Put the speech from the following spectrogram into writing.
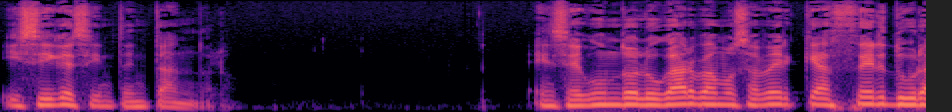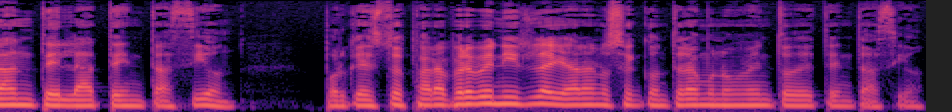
y sigues intentándolo. En segundo lugar, vamos a ver qué hacer durante la tentación, porque esto es para prevenirla y ahora nos encontramos en un momento de tentación.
